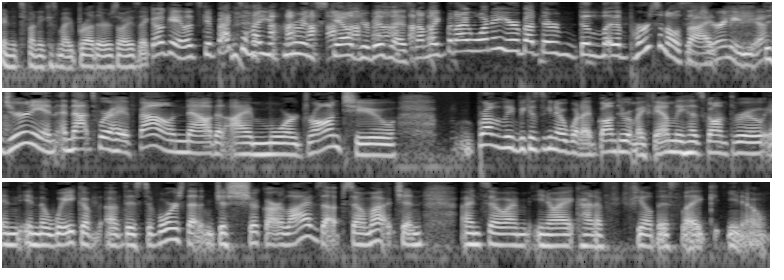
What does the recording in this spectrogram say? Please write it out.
And it's funny because my brother is always like, "Okay, let's get back to how you grew and scaled your business." And I'm like, "But I want to hear about their the, the personal the side, journey, yeah. the journey." And and that's where I have found now that I'm more drawn to probably because you know what I've gone through, what my family has gone through in in the wake of, of this divorce that just shook our lives up so much, and and so I'm you know I kind of feel this like you know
